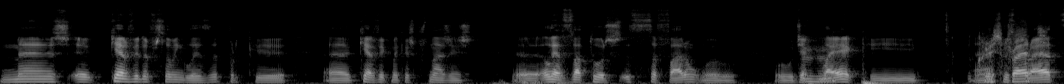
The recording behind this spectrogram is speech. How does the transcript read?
mas eh, quero ver a versão inglesa porque eh, quero ver como é que as personagens, eh, aliás, os atores se safaram, o, o Jack Uhum. Black e Chris, Chris Pratt. Pratt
